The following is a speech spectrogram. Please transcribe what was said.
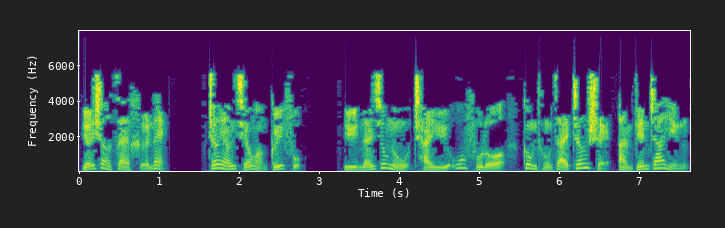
袁绍在河内，张扬前往归附，与南匈奴单于乌弗罗共同在漳水岸边扎营。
